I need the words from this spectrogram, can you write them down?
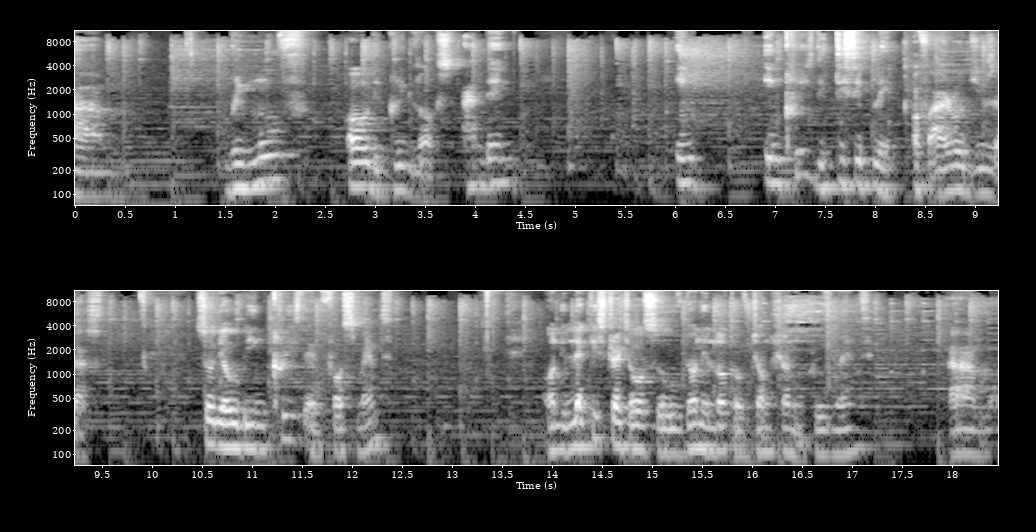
um, remove all the gridlocks and then in, increase the discipline of our road users. So there will be increased enforcement. On the Lekki stretch also, we've done a lot of junction improvement, um,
